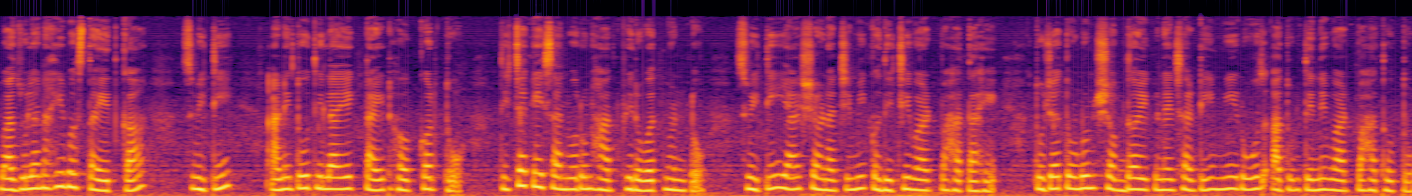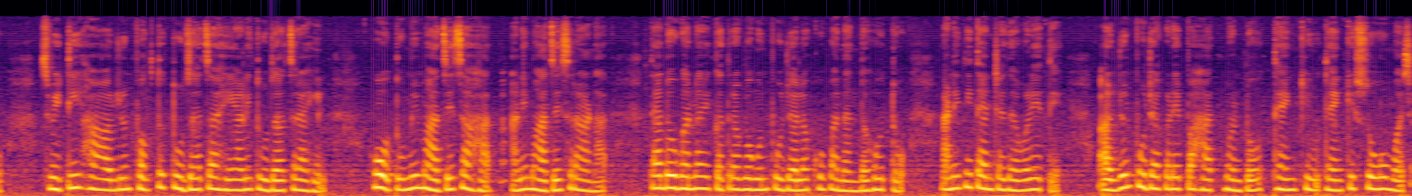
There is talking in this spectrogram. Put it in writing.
बाजूला नाही बसता येत का स्वीटी? आणि तो तिला एक टाईट हक करतो. तिच्या केसांवरून हात फिरवत म्हणतो स्वीटी या क्षणाची मी कधीची वाट पाहत आहे? तुझ्या तोंडून शब्द ऐकण्यासाठी मी रोज आतुरतेने वाट पाहत होतो. स्वीटी हा अर्जुन फक्त तुझाच आहे आणि तुझाच राहील. हो तुम्ही माझेच आहात आणि माझेच राहणार. त्या दोघांना एकत्र बघून पूजाला खूप आनंद होतो आणि ती त्यांच्याजवळ येते. अर्जुन पूजाकडे पाहत म्हणतो थँक्यू थँक्यू सो मच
